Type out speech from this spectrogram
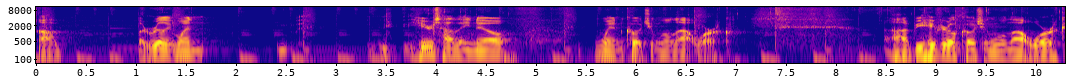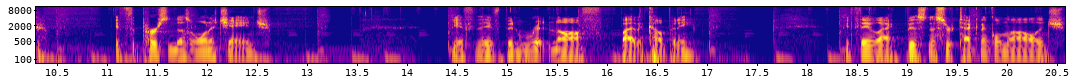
Uh, but really, when here's how they know when coaching will not work. Uh, behavioral coaching will not work if the person doesn't want to change, if they've been written off by the company, if they lack business or technical knowledge,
